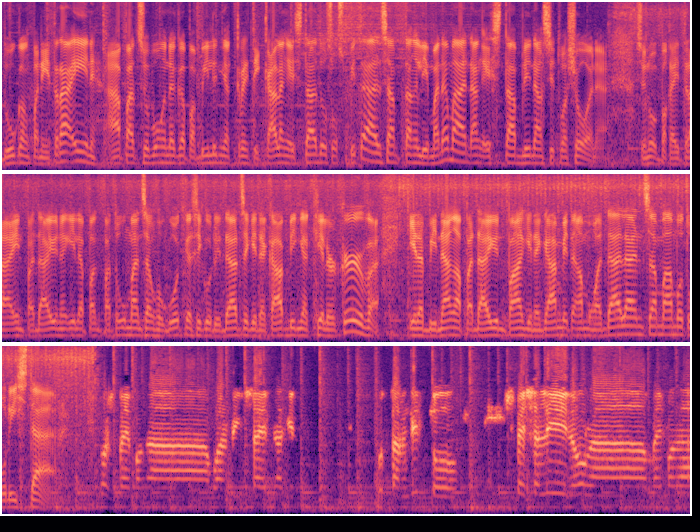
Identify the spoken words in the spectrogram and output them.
Dugang panitrain, apat subong nagapabilin nga kritikal ang estado sa ospital samtang lima naman ang estable ng sitwasyon. Suno pa kay train padayon ng ilang pagpatuman sang hugot nga seguridad sa ginakabing nga killer curve. Ilabi na nga padayon pa ang ginagamit ang mga dalan sa mga motorista. Of course, may mga warning sign na butang dito, especially no, nga may mga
